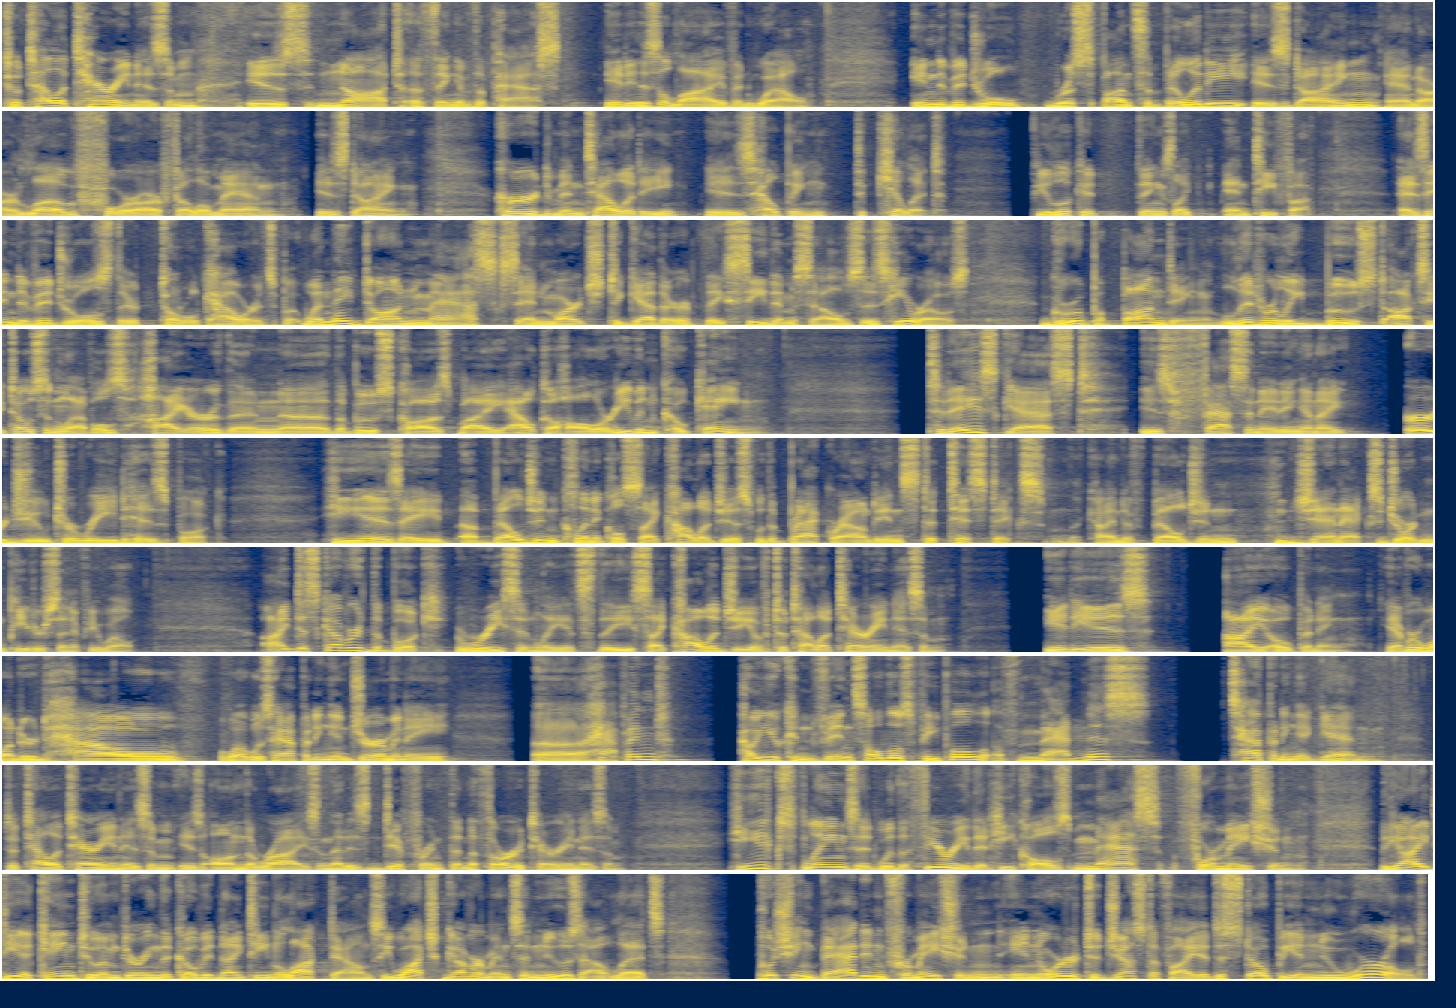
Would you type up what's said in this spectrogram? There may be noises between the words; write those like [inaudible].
Totalitarianism is not a thing of the past. It is alive and well. Individual responsibility is dying, and our love for our fellow man is dying. Herd mentality is helping to kill it. If you look at things like Antifa, as individuals, they're total cowards, but when they don masks and march together, they see themselves as heroes. Group bonding literally boosts oxytocin levels higher than uh, the boost caused by alcohol or even cocaine. Today's guest is fascinating, and I urge you to read his book. He is a, a, Belgian clinical psychologist with a background in statistics, the kind of Belgian [laughs] Gen X Jordan Peterson, if you will. I discovered the book recently. It's The Psychology of Totalitarianism. It is eye opening. You ever wondered how what was happening in Germany uh, happened? How you convince all those people of madness? It's happening again. Totalitarianism is on the rise, and that is different than authoritarianism. He explains it with a theory that he calls mass formation. The idea came to him during the COVID 19 lockdowns. He watched governments and news outlets pushing bad information in order to justify a dystopian new world.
